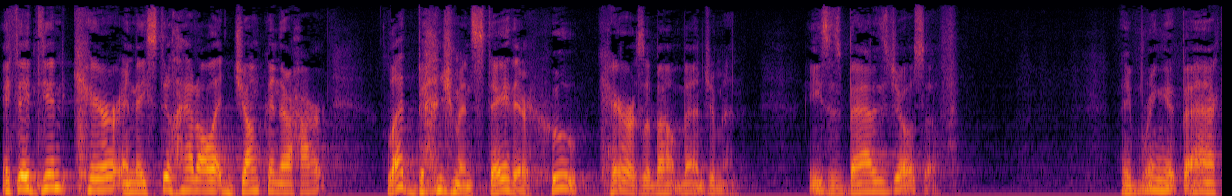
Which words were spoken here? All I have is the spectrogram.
If they didn't care and they still had all that junk in their heart, let Benjamin stay there. Who cares about Benjamin? He's as bad as Joseph. They bring it back,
